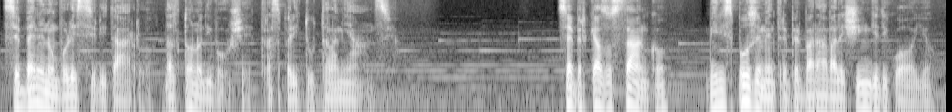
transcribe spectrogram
Sebbene non volessi irritarlo, dal tono di voce trasparì tutta la mia ansia. Sei per caso stanco? Mi rispose mentre preparava le cinghie di cuoio.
